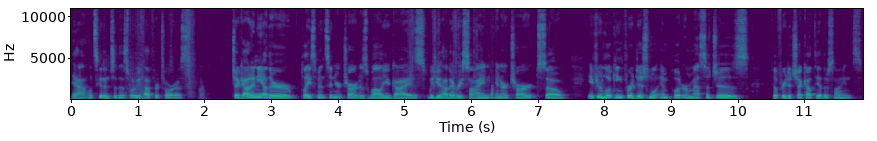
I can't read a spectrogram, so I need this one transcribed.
yeah, let's get into this. What do we have for Taurus? Check out any other placements in your chart as well, you guys. We do have every sign in our chart. So if you're looking for additional input or messages, feel free to check out the other signs.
